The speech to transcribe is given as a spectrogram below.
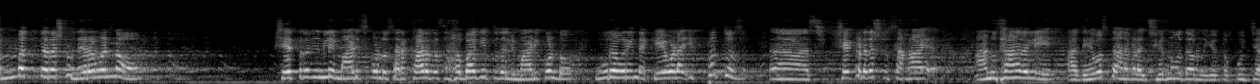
ಎಂಬತ್ತರಷ್ಟು ನೆರವನ್ನು ಕ್ಷೇತ್ರದಿಂದಲೇ ಮಾಡಿಸಿಕೊಂಡು, ಸರ್ಕಾರದ ಸಹಭಾಗಿತ್ವದಲ್ಲಿ ಮಾಡಿಕೊಂಡು, ಊರವರಿಂದ ಕೇವಲ ಇಪ್ಪತ್ತು ಶೇಕಡದಷ್ಟು ಸಹಾಯ ಅನುದಾನದಲ್ಲಿ ಆ ದೇವಸ್ಥಾನಗಳ ಜೀರ್ಣೋದ್ಧಾರವನ್ನು ಇವತ್ತು ಪೂಜ್ಯ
